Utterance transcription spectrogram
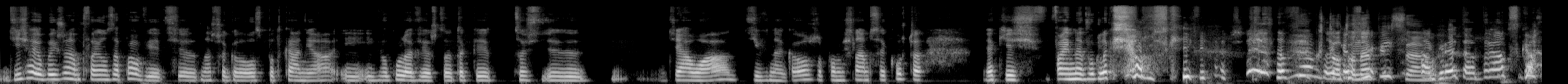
dzisiaj obejrzałam Twoją zapowiedź e, naszego spotkania i, i w ogóle wiesz, to takie coś e, działa dziwnego, że pomyślałam sobie, kurczę, jakieś fajne w ogóle książki, wiesz. Naprawdę, Kto to napisał? Ta Greta Dracka.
